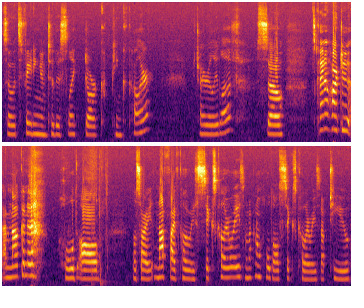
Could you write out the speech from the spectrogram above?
so it's fading into this like dark pink color, which I really love. So it's kind of hard to, I'm not to hold all oh sorry, not five colorways, six colorways. I'm not going to hold all six colorways up to you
